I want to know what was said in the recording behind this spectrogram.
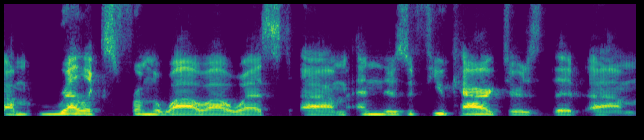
um, relics from the Wild Wild West. Um, and there's a few characters that um,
